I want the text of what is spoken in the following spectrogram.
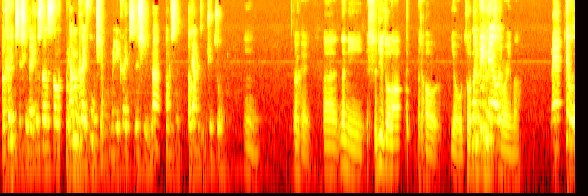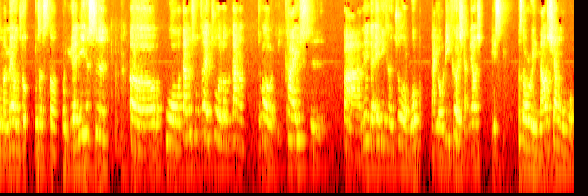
个可以执行的 user story，他们可以付钱，我们也可以执行。那我们是这样子去做。嗯，OK，呃，那你实际做 log 的时候有做？我们并没有 story 吗？没有，我们没有做 user story。原因是，呃，我当初在做 log 的时候，一开始把那个 editor 做我。有立刻想要写 story，然后像我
